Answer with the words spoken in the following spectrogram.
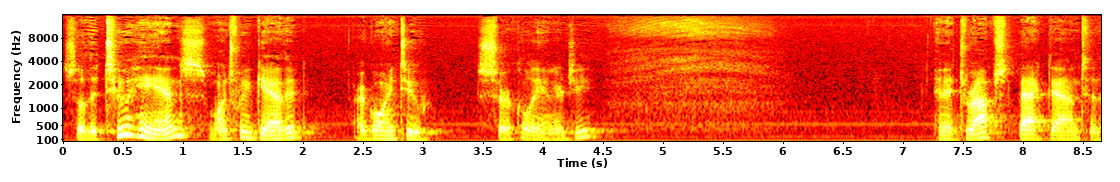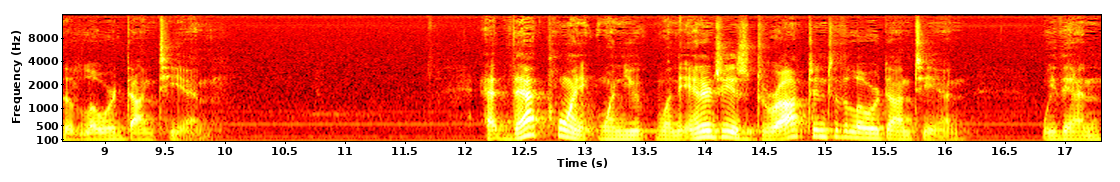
So the two hands, once we've gathered, are going to circle the energy. And it drops back down to the lower dantian. At that point, when, you, when the energy is dropped into the lower dantian, we then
